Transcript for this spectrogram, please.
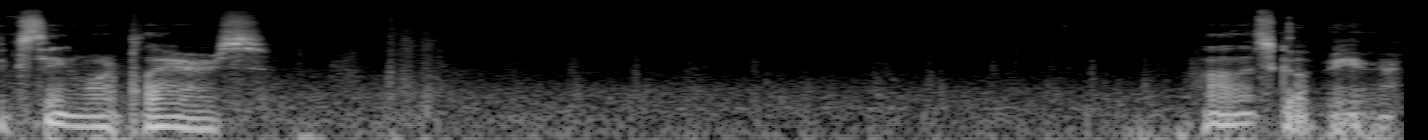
16 more players. Oh, let's go over here.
